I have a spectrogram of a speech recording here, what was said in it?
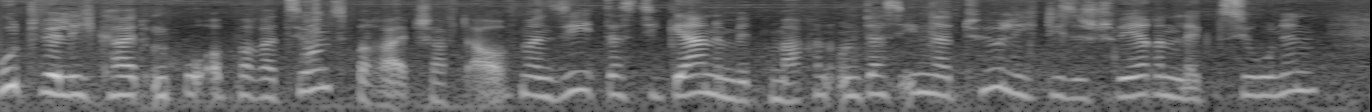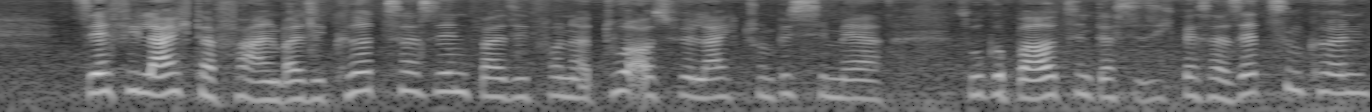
Gutwilligkeit und Kooperationsbereitschaft auf. Man sieht, dass die gerne mitmachen und dass ihnen natürlich diese schweren Lektionen sehr viel leichter fallen, weil sie kürzer sind, weil sie von Natur aus vielleicht schon ein bisschen mehr so gebaut sind, dass sie sich besser setzen können.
